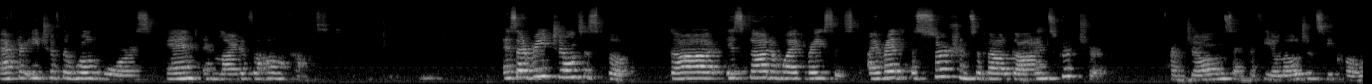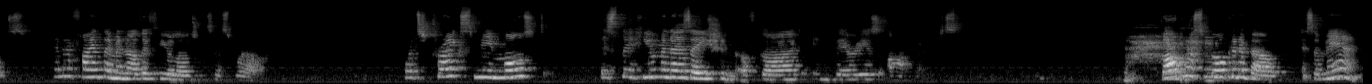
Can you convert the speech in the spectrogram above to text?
after each of the world wars and in light of the Holocaust. As I read Jones's book, God is God a white racist? I read assertions about God in scripture from Jones and the theologians he quotes, and I find them in other theologians as well. What strikes me most is the humanization of God in various authors. God was spoken about as a man,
